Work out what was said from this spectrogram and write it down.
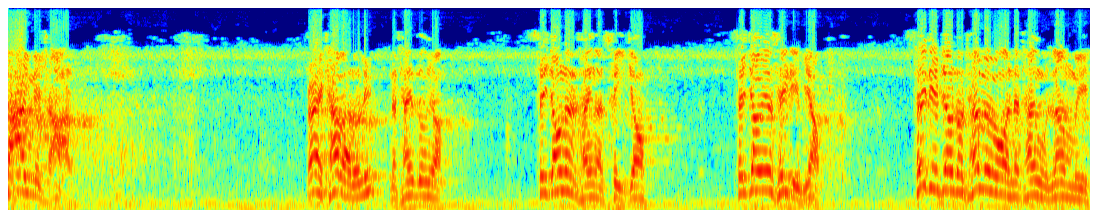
ထိုင်းနဲ့ချားတယ်ကဲချပါတော့လေနှစ်ထိုင်းသုံးယောက်စိတ်ကြောင်းနဲ့နှစ်ထိုင်းကစိတ်ကြောင်းစိတ်ကြောင်းရဲ့စိတ်တွေပြောင်းစိတ်တွေပြောင်းတော့ထမ်းမေဘောကနှစ်ထိုင်းကိုလမ်းမေး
